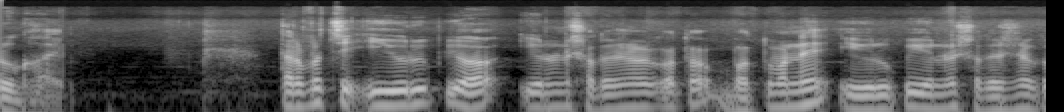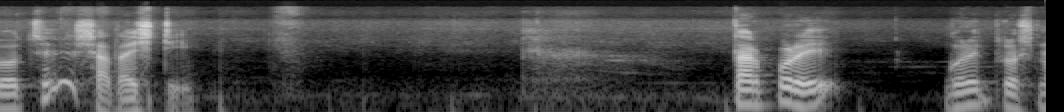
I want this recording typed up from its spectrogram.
রোগ হয়। তারপর হচ্ছে ইউরোপীয় ইউনিয়নের সদস্য সংখ্যা কত? বর্তমানে ইউরোপীয় ইউনিয়নের সদস্য সংখ্যা হচ্ছে সাতাইশটি। তারপরে গণিত প্রশ্ন।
